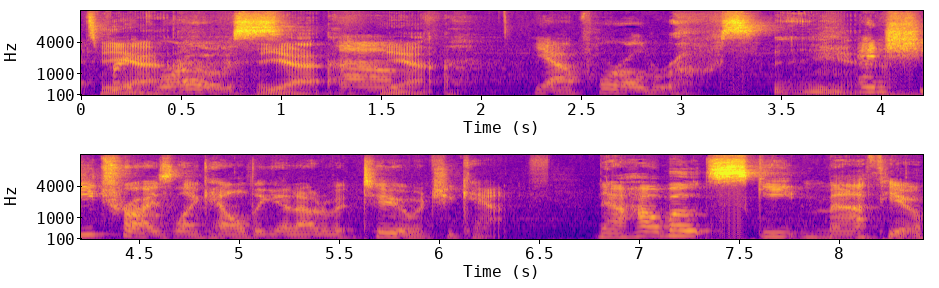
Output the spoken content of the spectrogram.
It's pretty yeah. gross. Yeah, Um, yeah. Yeah, poor old Rose. Yeah. And she tries like hell to get out of it too, and she can't. Now, how about Skeet and Matthew?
